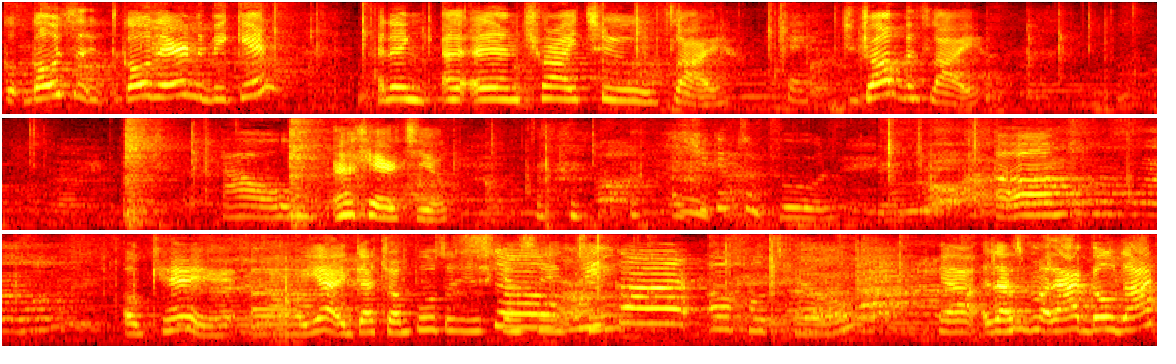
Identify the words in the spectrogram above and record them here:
Go go, to, go there in the beacon, and then and, and try to fly. Okay. To jump and fly. Ow. Okay, it's you. I should get some food. Um. Okay. Uh. Yeah, I got jump boost as you So can we see too. We got a hotel. Yeah, that's my that build that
